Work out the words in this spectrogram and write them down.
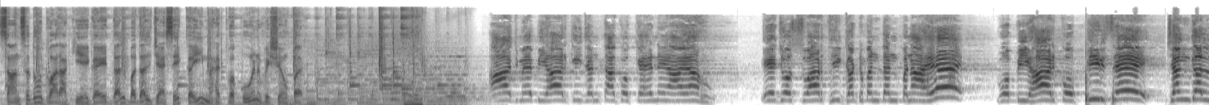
सांसदों द्वारा किए गए दल बदल जैसे कई महत्वपूर्ण विषयों पर। आज मैं बिहार की जनता को कहने आया हूँ, ये जो स्वार्थी गठबंधन बना है, वो बिहार को फिर से जंगल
